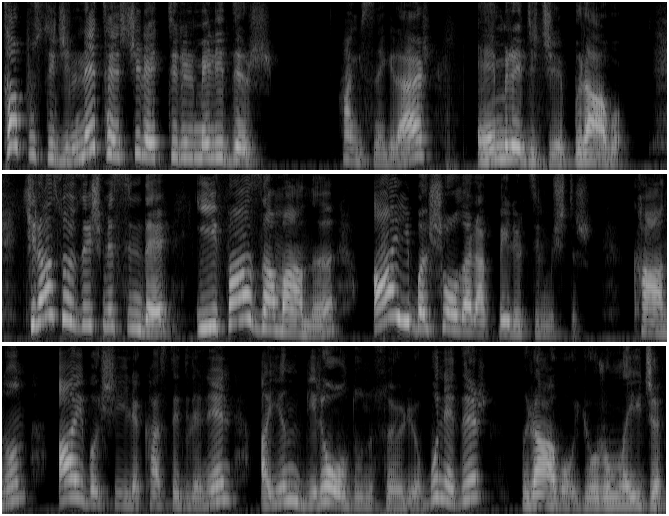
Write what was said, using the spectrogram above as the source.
tapu siciline tescil ettirilmelidir. Hangisine girer? Emredici. Bravo. Kira sözleşmesinde ifa zamanı ay başı olarak belirtilmiştir. Kanun ay başı ile kastedilenin ayın biri olduğunu söylüyor. Bu nedir? Bravo, yorumlayıcı.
